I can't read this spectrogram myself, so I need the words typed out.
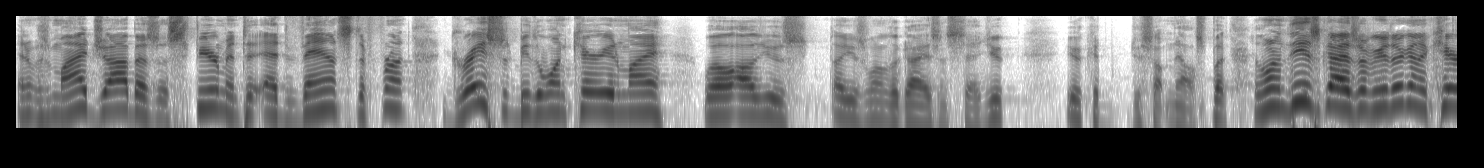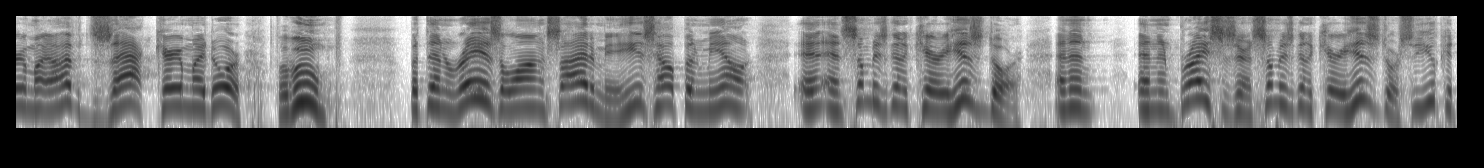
and it was my job as a spearman to advance the front, Grace would be the one carrying my. Well, I'll use I'll use one of the guys instead. You you could do something else, but one of these guys over here, they're going to carry my. I'll have Zach carry my door. Boom. But then Ray's alongside of me. He's helping me out, and, and somebody's going to carry his door. And then and then Bryce is there, and somebody's going to carry his door. So you could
